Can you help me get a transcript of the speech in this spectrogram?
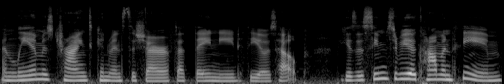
and Liam is trying to convince the sheriff that they need Theo's help because it seems to be a common theme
